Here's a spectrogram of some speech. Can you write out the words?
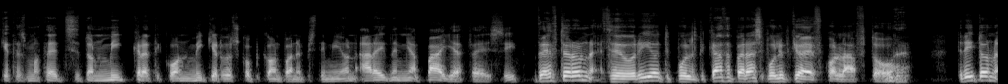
και θεσμοθέτηση των μη κρατικών, μη κερδοσκοπικών πανεπιστημίων, άρα είναι μια πάγια θέση. Δεύτερον, θεωρεί ότι πολιτικά θα περάσει πολύ πιο εύκολα αυτό. Ναι. Τρίτον.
